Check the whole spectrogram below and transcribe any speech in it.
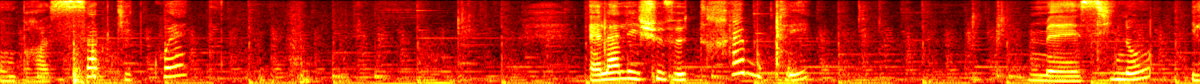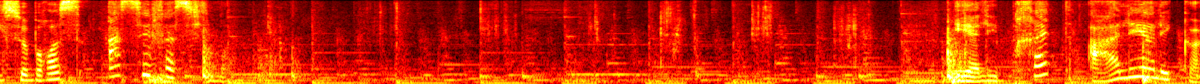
On brosse sa petite couette. Elle a les cheveux très bouclés, mais sinon, il se brosse facilement. Et elle est prête à aller à l'école.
